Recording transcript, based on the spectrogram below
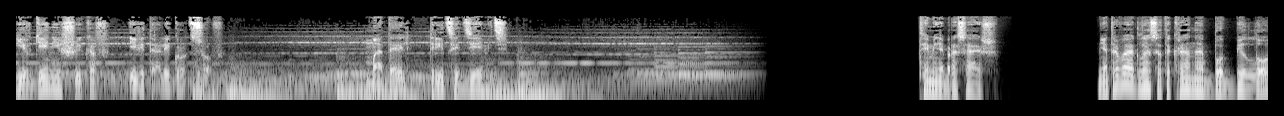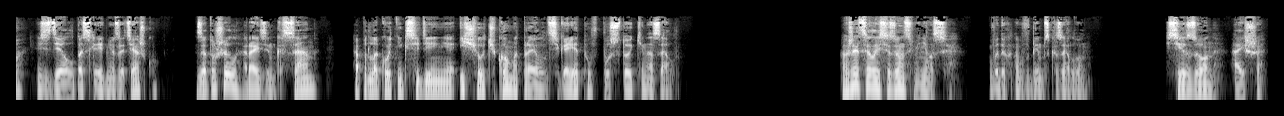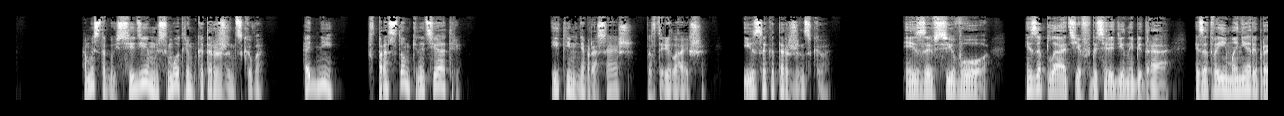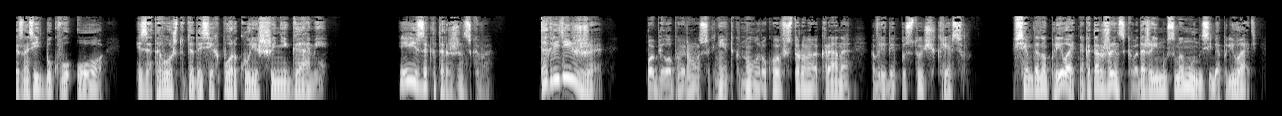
Евгений Шиков и Виталий Грудцов. Модель 39. Ты меня бросаешь. Не отрывая глаз от экрана, Бобби Ло сделал последнюю затяжку, затушил Rising Sun, а подлокотник сиденья и щелчком отправил сигарету в пустой кинозал. «Уже целый сезон сменился», — выдохнув в дым, сказал он. «Сезон, Айша. А мы с тобой сидим и смотрим Катаржинского. Одни, в простом кинотеатре». «И ты меня бросаешь», — повторила Айша. «Из-за Катаржинского». «Из-за всего. Из-за платьев до середины бедра. Из-за твоей манеры произносить букву «О». Из-за того, что ты до сих пор куришь шинигами. И из-за Катаржинского. Да глядишь же!» Побело повернулся к ней, ткнул рукой в сторону экрана в ряды пустующих кресел. «Всем дано плевать на Катаржинского, даже ему самому на себя плевать.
